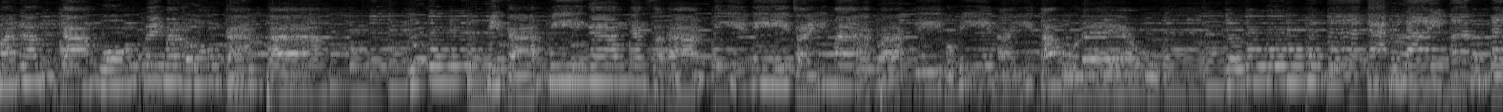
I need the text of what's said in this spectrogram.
มานั่งกลางวงได้มาลงกลางทางมีการมีงานยังสถานที่นี้ใจมากปากดีบ่มีไหนเต้าแล้วเพิ่นมากันหลายเพิ่นมา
